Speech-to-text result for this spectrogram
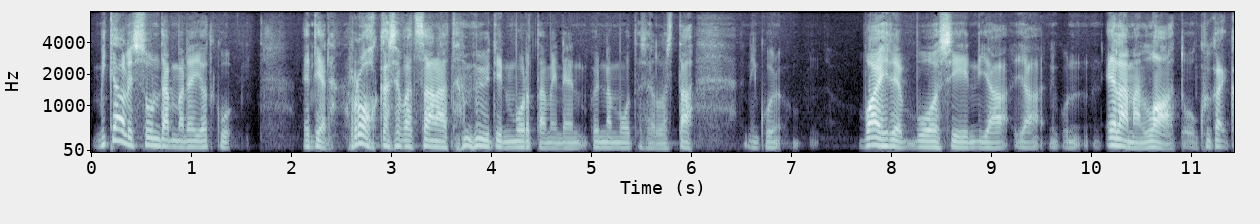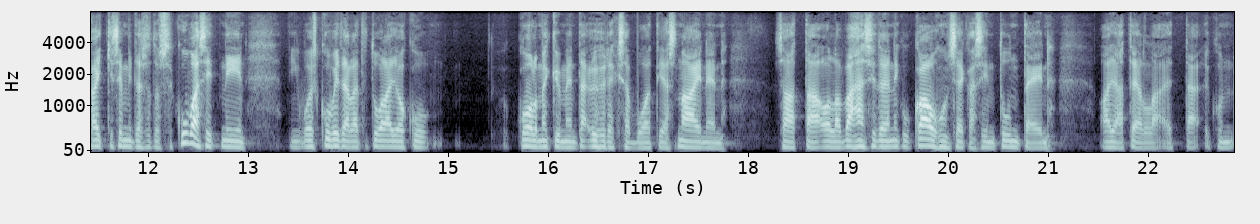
mikä olisi sun tämmöinen jotkut, en tiedä, rohkaisevat sanat, myytin murtaminen ynnä muuta sellaista niin kuin vaihdevuosiin ja, ja niin kuin elämänlaatuun. Ka- kaikki se, mitä sä tuossa kuvasit, niin, niin voisi kuvitella, että tuolla joku 39-vuotias nainen saattaa olla vähän silleen niin kuin kauhun sekaisin tuntein ajatella, että kun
